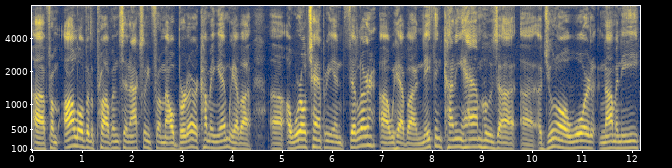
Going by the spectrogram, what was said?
uh, from all over the province and actually from Alberta are coming in. We have a, uh, a world champion fiddler. we have Nathan Cunningham, who's a Juno Award nominee.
